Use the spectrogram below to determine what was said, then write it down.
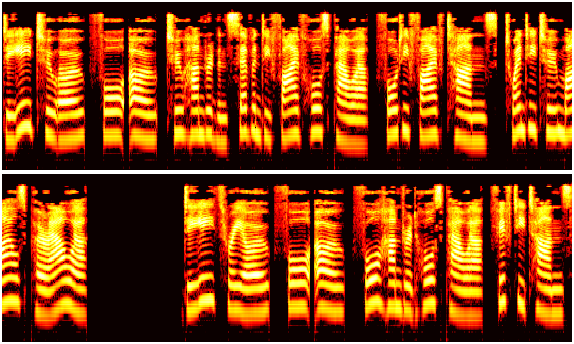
DE20 275 horsepower, 45 tons, 22 miles per hour. DE30 400 horsepower, 50 tons,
